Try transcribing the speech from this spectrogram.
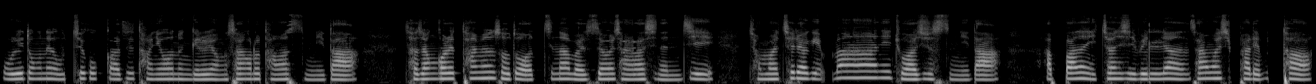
우리 동네 우체국까지 다녀오는 길을 영상으로 담았습니다. 자전거를 타면서도 어찌나 말씀을 잘하시는지 정말 체력이 많이 좋아지셨습니다. 아빠는 2011년 3월 18일부터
